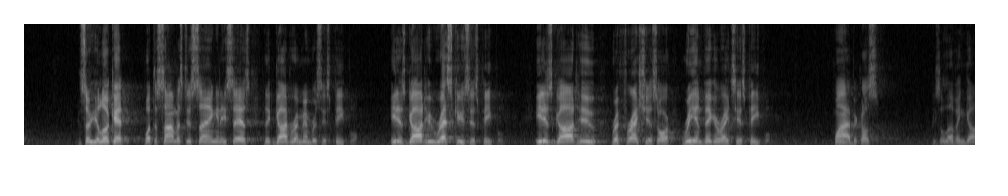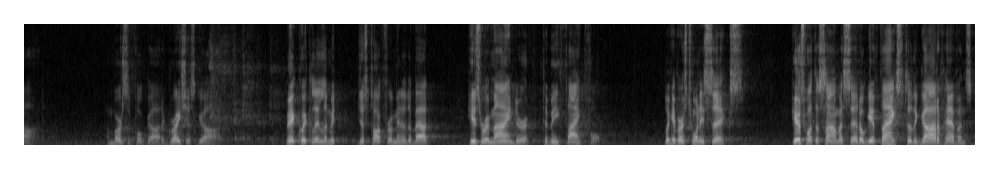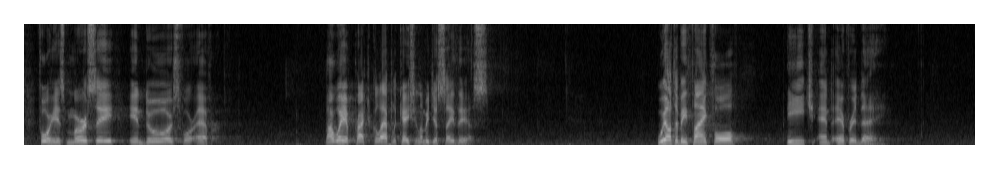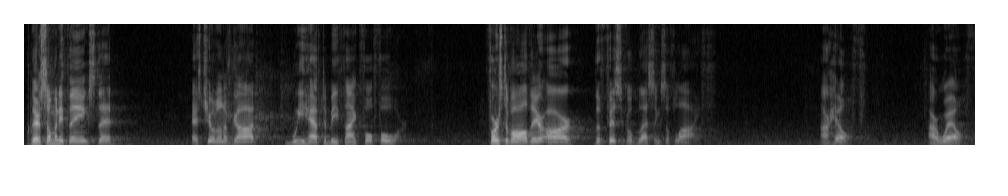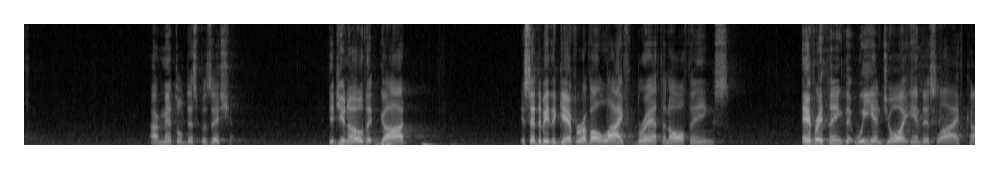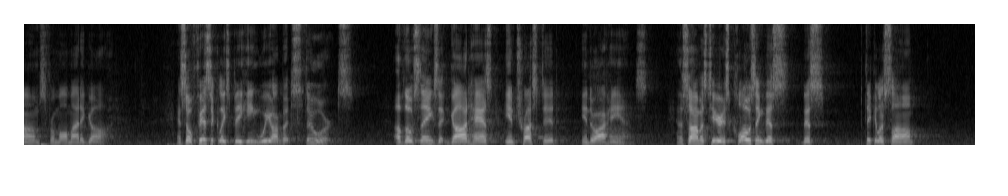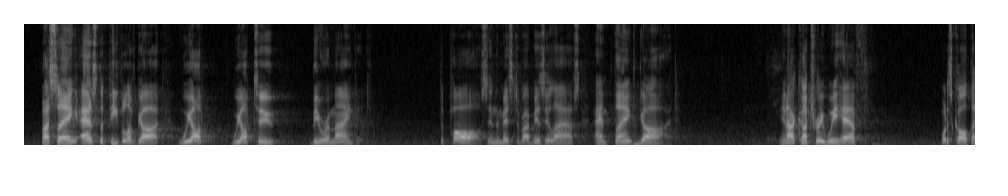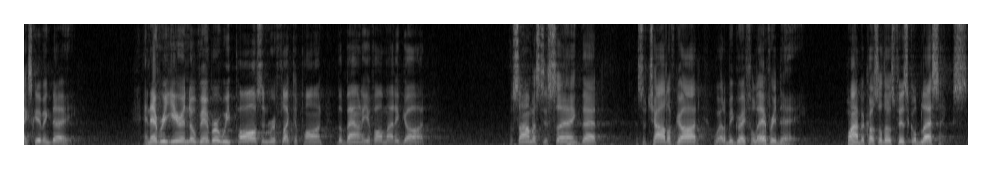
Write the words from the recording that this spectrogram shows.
And so you look at what the psalmist is saying, and he says that God remembers his people. It is God who rescues his people, it is God who refreshes or reinvigorates his people. Why? Because he's a loving God, a merciful God, a gracious God. Very quickly, let me just talk for a minute about his reminder to be thankful. Look at verse 26. Here's what the psalmist said Oh, give thanks to the God of heavens, for his mercy endures forever. By way of practical application, let me just say this. We ought to be thankful each and every day. There are so many things that, as children of God, we have to be thankful for. First of all, there are the physical blessings of life our health, our wealth, our mental disposition. Did you know that God is said to be the giver of all life, breath, and all things? Everything that we enjoy in this life comes from Almighty God. And so, physically speaking, we are but stewards of those things that God has entrusted into our hands. And the psalmist here is closing this, this particular psalm by saying, as the people of God, we ought, we ought to be reminded to pause in the midst of our busy lives and thank God. In our country, we have what is called Thanksgiving Day. And every year in November, we pause and reflect upon the bounty of Almighty God. The psalmist is saying that as a child of God, we ought to be grateful every day. Why? Because of those physical blessings.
